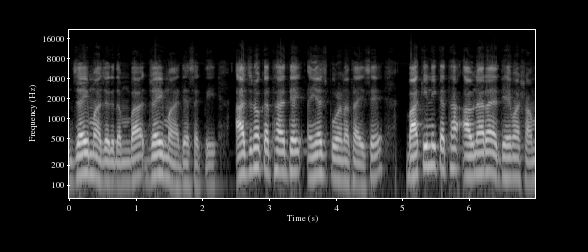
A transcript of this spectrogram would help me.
જય મા જગદંબા, જય મા આદ્યશક્તિ. આજનો કથા અધ્યાય અહીંયા જ પૂર્ણ થાય છે. બાકીની કથા આવનારા અધ્યાયમાં સાંભળ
